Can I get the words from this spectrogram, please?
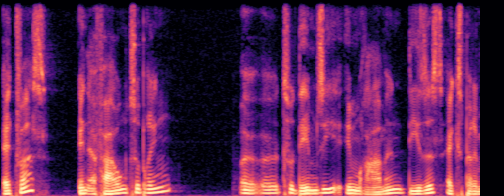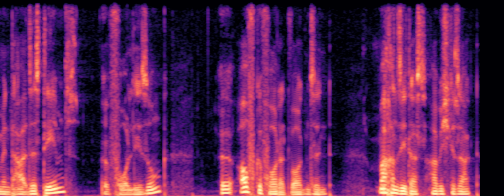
etwas in Erfahrung zu bringen, äh, äh, zu dem sie im Rahmen dieses Experimentalsystems, äh, Vorlesung, äh, aufgefordert worden sind. Machen Sie das, habe ich gesagt.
